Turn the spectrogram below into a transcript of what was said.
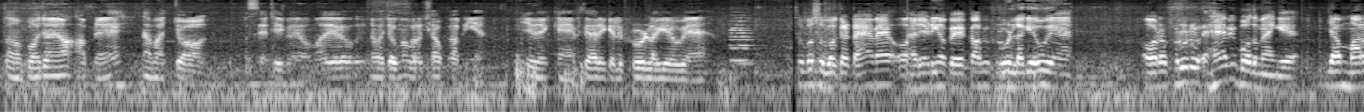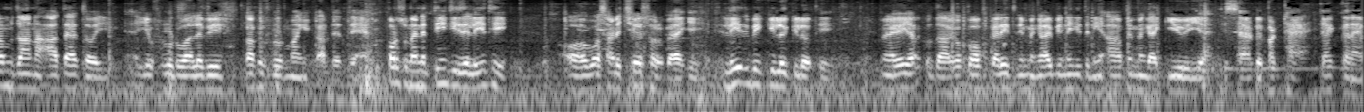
तो पहुँचा अपने नमक चौक से, ठीक है? हमारे नमक चौक में वर्कशॉप काफ़ी है। ये देखें, प्यारे के लिए फ्रूट लगे हुए हैं। सुबह सुबह का टाइम है और रेडियो पे काफ़ी फ्रूट लगे हुए हैं। और फ्रूट हैं भी बहुत महँगे। जब माह रमज़ान आता है तो ये फ्रूट वाले भी काफ़ी फ्रूट महँगे कर देते हैं। परसों मैंने तीन चीज़ें ली थी और वो साढ़े छः सौ रुपए की। ली भी किलो किलो थी मैंने यार, खुदा को कॉफ करी, इतनी महँगाई भी नहीं, जितनी आपने महँगाई की हुई है। इस साइड पे पट्टा है चेक करें।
